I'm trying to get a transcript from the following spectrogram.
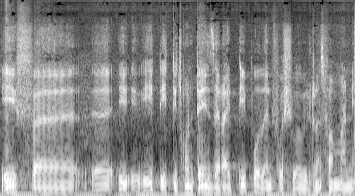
If uh, uh it, it, it contains the right people, then for sure we'll transfer money.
